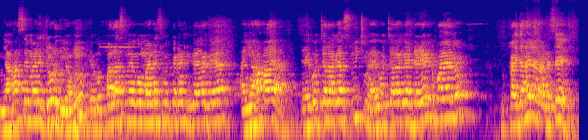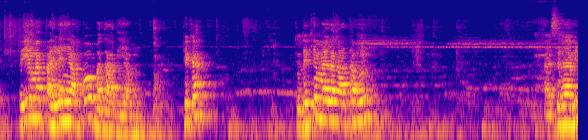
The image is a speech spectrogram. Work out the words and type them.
यहाँ से मैंने जोड़ दिया हूँ, एगो प्लस में, एगो माइनस में करंट गया गया और यहाँ आया तो एगो चला गया स्विच में, एगो चला गया डायरेक्ट वायर में तो फ़ायदा है लगाने से? तो ये मैं पहले ही आपको बता दिया हूँ, ठीक है? तो देखिए मैं लगाता हूँ, ऐसे है अभी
